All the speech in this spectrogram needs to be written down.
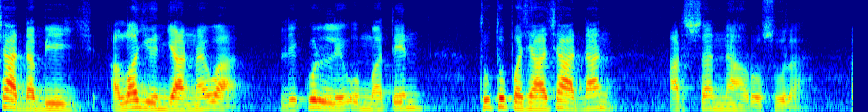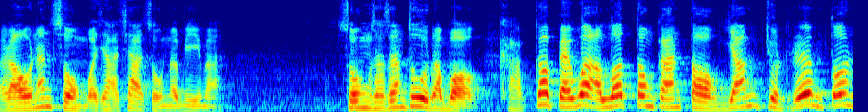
ชาตินบีอัลลอฮ์ยืนยันไหมว่าลิกุลลิอุมมะติน ทุก ๆ ประชาชาตินั้น อัลซันนะฮ์รอซูละเรานั้นส่งประชาชาติส่งนบีมาส่งศาสนทูตมาบอกครับก็แปลว่าอัลลอฮ์ต้องการตอกย้ำจุดเริ่มต้น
